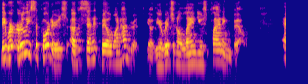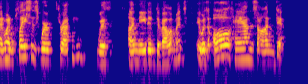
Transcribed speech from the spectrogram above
They were early supporters of Senate Bill 100, you know, the original land use planning bill. And when places were threatened with unneeded development. It was all hands on deck.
